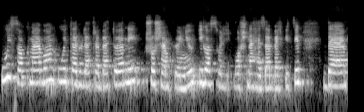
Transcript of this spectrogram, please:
Új szakmában, új területre betörni sosem könnyű. Igaz, hogy most nehezebb egy picit, de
